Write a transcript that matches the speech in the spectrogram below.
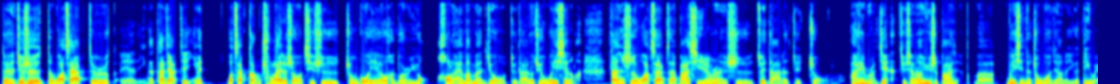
对，就是 WhatsApp，就是应该大家这因为 WhatsApp 刚出来的时候，其实中国也有很多人用，后来慢慢就就大家都去用微信了嘛。但是 WhatsApp 在巴西仍然是最大的这种。IM 软件就相当于是巴呃微信在中国这样的一个地位，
